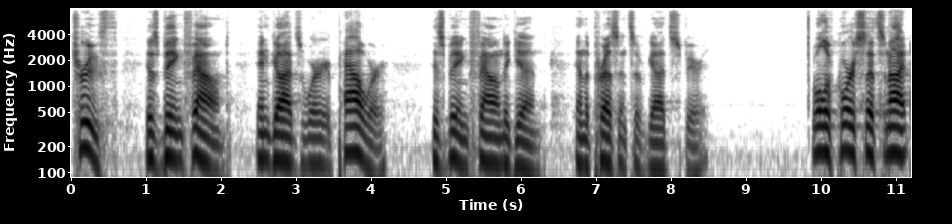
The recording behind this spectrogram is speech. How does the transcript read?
Truth is being found in God's Word. Power is being found again in the presence of God's Spirit. Well, of course, that's not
